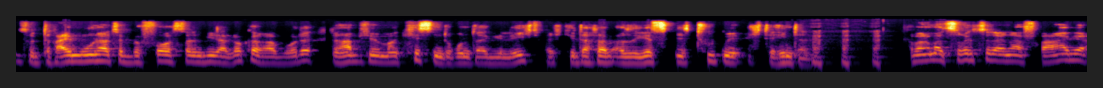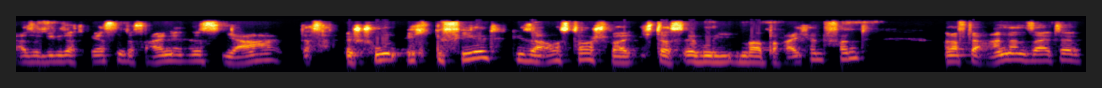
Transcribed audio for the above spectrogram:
so drei Monate bevor es dann wieder lockerer wurde, dann habe ich mir mal ein Kissen drunter gelegt, weil ich gedacht habe, also jetzt es tut mir echt der Hintern. Aber nochmal zurück zu deiner Frage. Also wie gesagt, erstens das eine ist, ja, das hat mir schon echt gefehlt, dieser Austausch, weil ich das irgendwie immer bereichernd fand. Und auf der anderen Seite,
